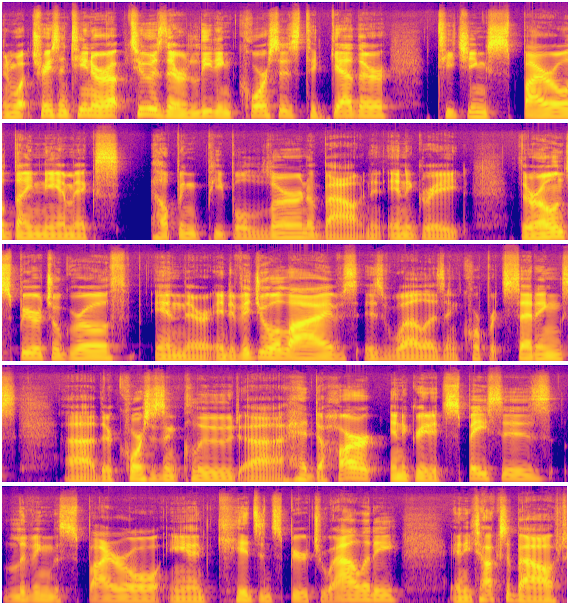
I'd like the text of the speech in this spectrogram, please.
And what Trace and Tina are up to is they're leading courses together, teaching spiral dynamics, helping people learn about and integrate their own spiritual growth in their individual lives as well as in corporate settings. Uh, their courses include uh, Head to Heart, Integrated Spaces, Living the Spiral, and Kids and Spirituality. And he talks about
